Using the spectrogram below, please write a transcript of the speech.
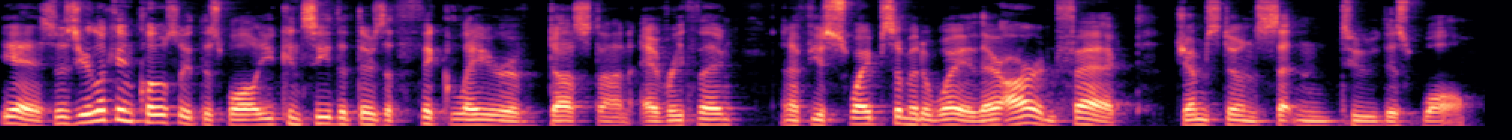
Yeah, so as you're looking closely at this wall, you can see that there's a thick layer of dust on everything. And if you swipe some of it away, there are, in fact, gemstones set into this wall.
